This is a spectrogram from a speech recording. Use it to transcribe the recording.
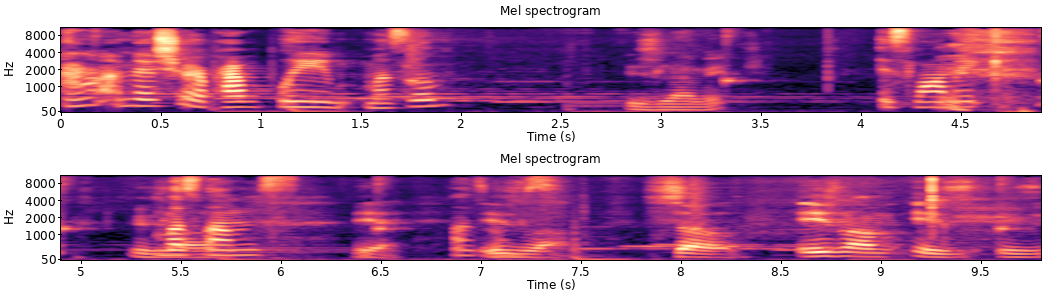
I don't, I'm not sure. Probably Muslim, Islamic. Islamic, Islam. Muslims. Yeah, Muslims. Islam. So Islam is is,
